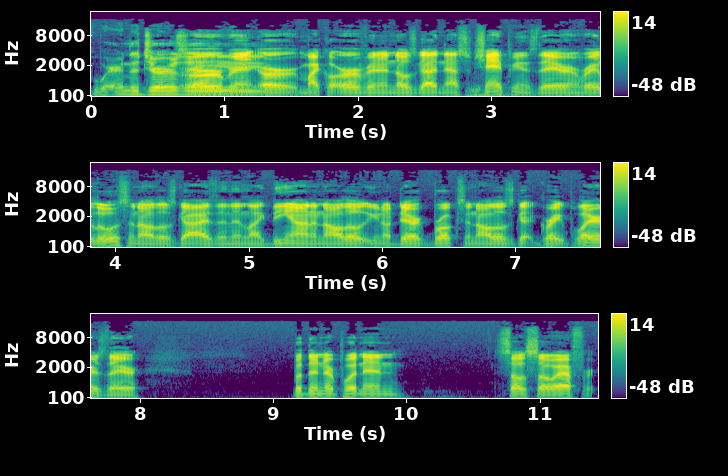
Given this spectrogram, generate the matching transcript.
Wearing the jersey. Irvin or Michael Irvin and those guys national champions there, and Ray Lewis and all those guys, and then like Dion and all those, you know, Derrick Brooks and all those great players there. But then they're putting in so-so effort,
